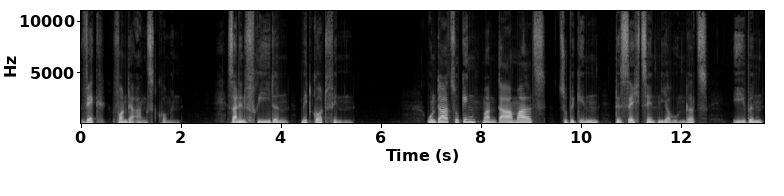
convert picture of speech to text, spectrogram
weg von der Angst kommen, seinen Frieden mit Gott finden. Und dazu ging man damals zu Beginn des 16. Jahrhunderts eben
